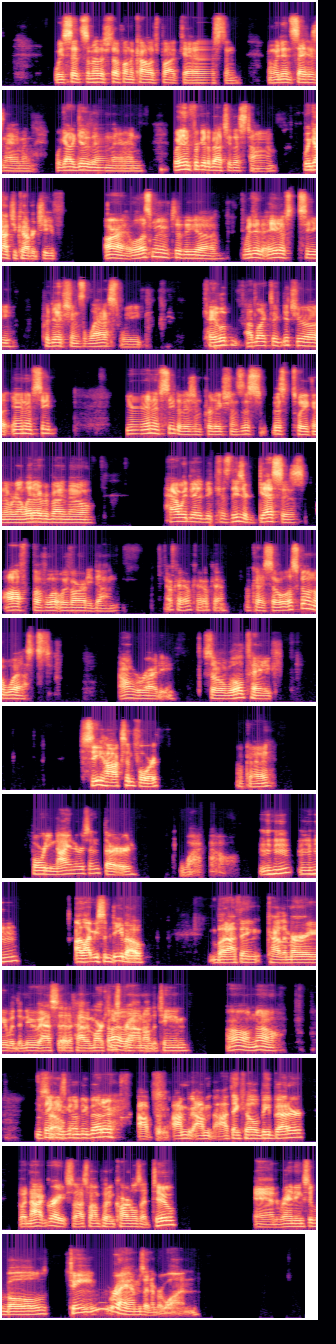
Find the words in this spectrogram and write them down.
we said some other stuff on the college podcast and and we didn't say his name and we got to get it in there and we didn't forget about you this time. We got you covered, Chief. All right, well let's move to the uh we did AFC predictions last week. Caleb, I'd like to get your uh, NFC your NFC division predictions this this week and then we're going to let everybody know how we did because these are guesses off of what we've already done. Okay, okay, okay. Okay, so let's go in the West. All righty. So we'll take Seahawks in fourth, Okay. 49ers in third. Wow. Mm-hmm. Mm-hmm. I like me some Debo, but I think Kyler Murray with the new asset of having Marquise Kyler. Brown on the team. Oh no. You think he's going to be better? I, I'm I'm I think he'll be better, but not great. So that's why I'm putting Cardinals at two, and reigning Super Bowl team Rams at number one.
